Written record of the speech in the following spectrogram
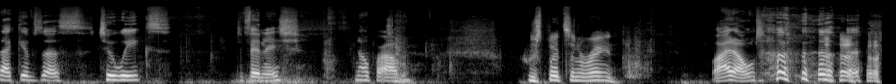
that gives us two weeks to finish. No problem. Who splits in the rain? Well, I don't.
